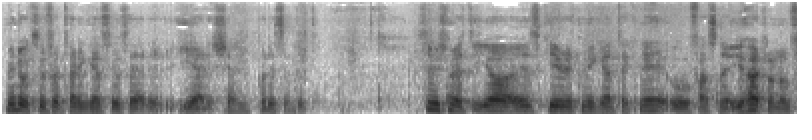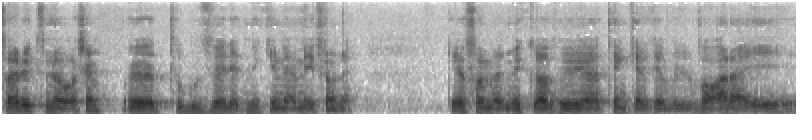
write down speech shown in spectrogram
Men också för att han är ganska så här, erkänd på det sättet. Så hur som helst, jag skriver rätt mycket anteckningar och fastnade. Jag har hört honom förut för några år sedan och jag tog väldigt mycket med mig ifrån det. Det har format mycket av hur jag tänker att jag vill vara i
